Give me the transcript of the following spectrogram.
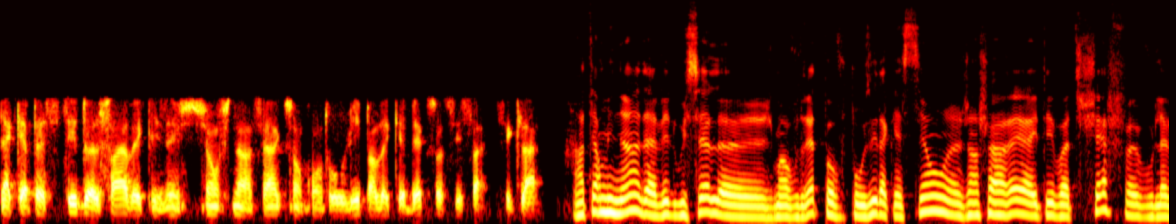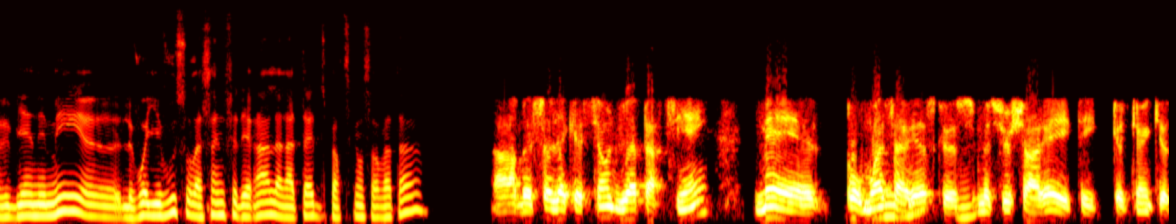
la capacité de le faire avec les institutions financières qui sont contrôlées par le Québec, ça c'est ça, c'est clair. En terminant, David Wissel, euh, je m'en voudrais de pas vous poser la question. Euh, Jean Charest a été votre chef, euh, vous l'avez bien aimé. Euh, le voyez-vous sur la scène fédérale à la tête du Parti conservateur? Ah, ben ça, la question lui appartient, mais pour moi, ça Mhm. reste que si M. Charest était quelqu'un qui a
